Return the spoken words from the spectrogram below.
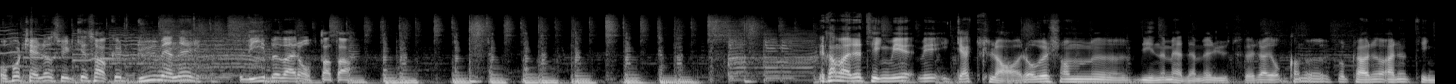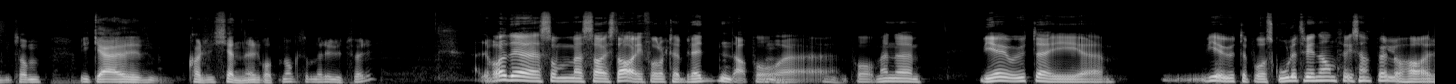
og fortell oss hvilke saker du mener vi bør være opptatt av. Det kan være ting vi, vi, ikke er klar over som uh, dine medlemmer utfører av jobb. Kan du forklare, Er det ting som vi ikke er kanskje kjenner godt nok, som dere utfører? Det var det som jeg sa i stad, i forhold til bredden da på, mm. uh, på Men uh, vi er jo ute i uh, Vi er ute på skoletrinnene f.eks. Og, har,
